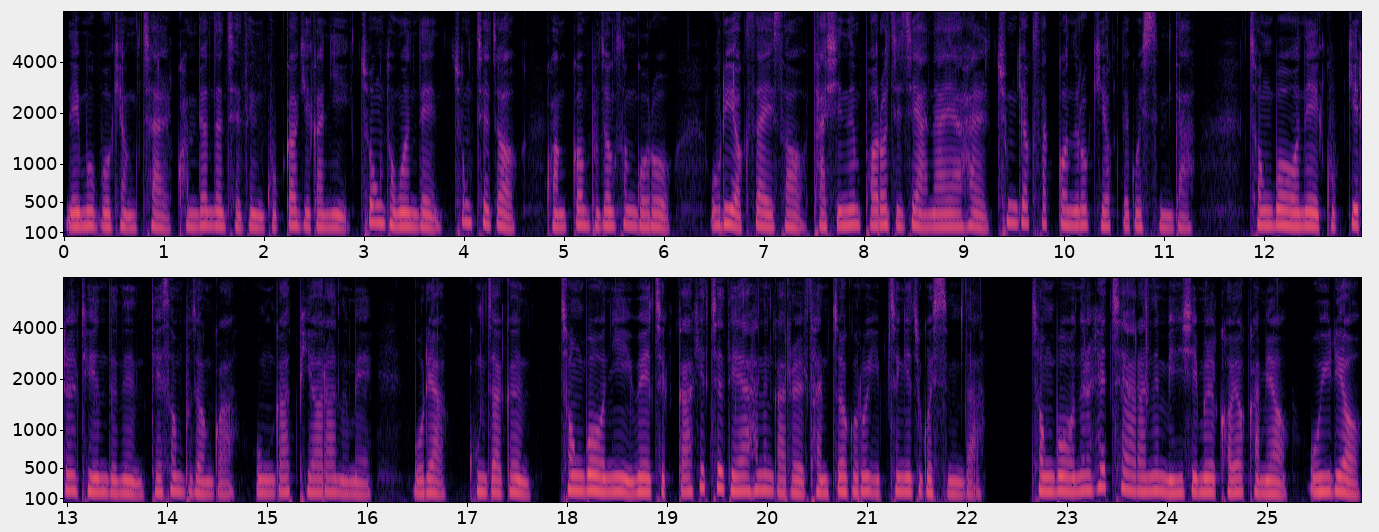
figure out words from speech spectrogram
내무부, 경찰, 관변단체 등 국가기관이 총동원된 총체적 관건 부정선거로 우리 역사에서 다시는 벌어지지 않아야 할 충격 사건으로 기억되고 있습니다. 정보원의 국기를 뒤흔드는 대선 부정과 온갖 비열한 음해, 모략, 공작은 정보원이 왜 즉각 해체돼야 하는가를 단적으로 입증해주고 있습니다. 정보원을 해체하라는 민심을 거역하며 오히려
